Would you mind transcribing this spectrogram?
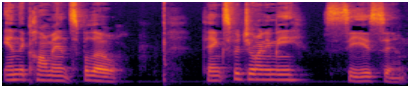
in the comments below. Thanks for joining me. See you soon.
